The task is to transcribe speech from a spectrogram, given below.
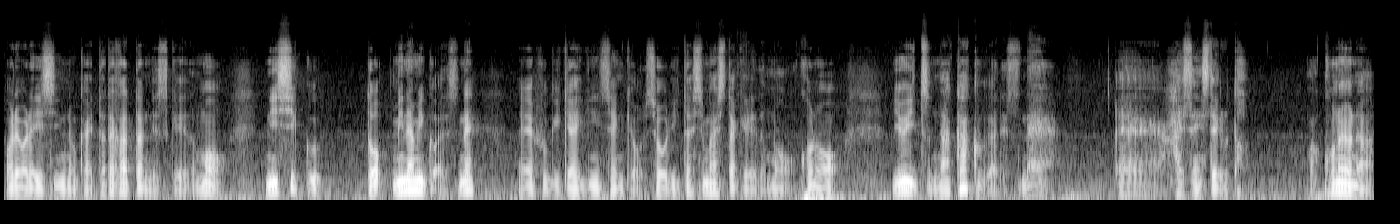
我々維新の会戦ったんですけれども西区と南区はですね、え府議会議員選挙勝利いたしましたけれどもこの唯一中区がですね、えー敗戦していると、まあ、このような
